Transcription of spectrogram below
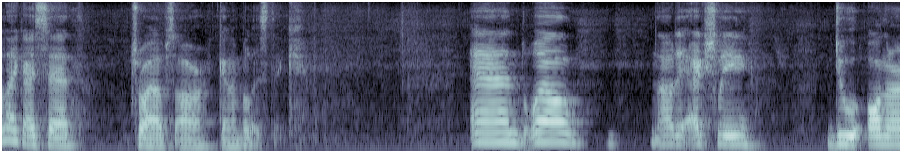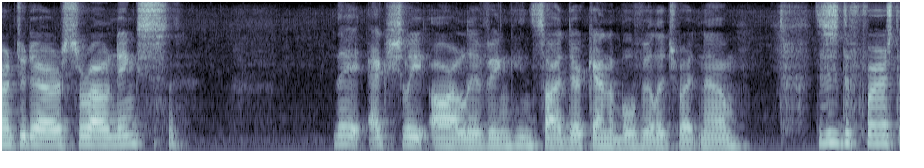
like I said, Triops are cannibalistic. And well, now they actually do honor to their surroundings. They actually are living inside their cannibal village right now. This is the first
